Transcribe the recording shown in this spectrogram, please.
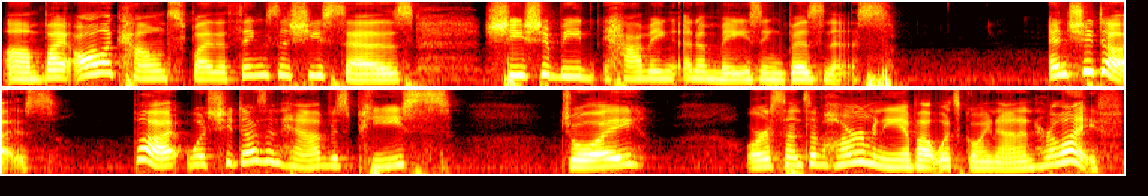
Um, by all accounts, by the things that she says she should be having an amazing business. And she does. But what she doesn't have is peace, joy, or a sense of harmony about what's going on in her life.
